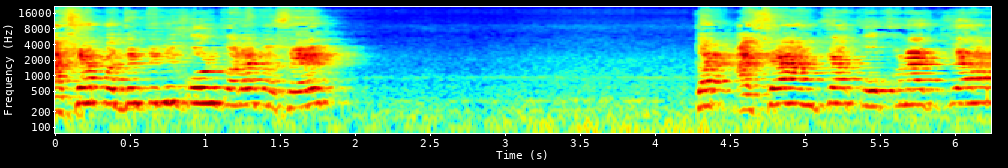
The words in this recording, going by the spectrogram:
अशा पद्धतीने कोण करत असेल? तर अशा आमच्या कोकणातल्या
